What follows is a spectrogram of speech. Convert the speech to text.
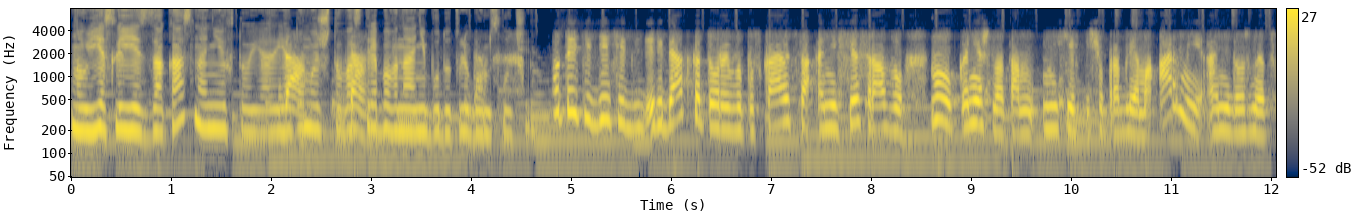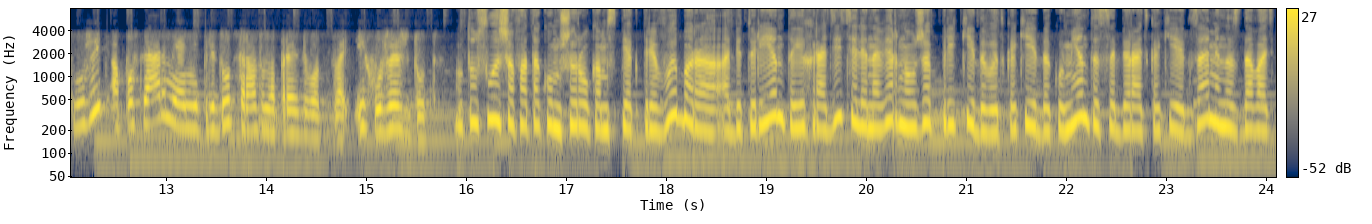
Ну, если есть заказ на них, то я, да, я думаю, что востребованы да. они будут в любом да. случае. Вот эти 10 ребят, которые выпускаются, они все сразу, ну, конечно, там у них есть еще проблема армии, они должны отслужить, а после армии они придут сразу на производство, их уже ждут. Вот услышав о таком широком спектре выбора, абитуриенты и их родители, наверное, уже прикидывают, какие документы собирать, какие экзамены сдавать.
